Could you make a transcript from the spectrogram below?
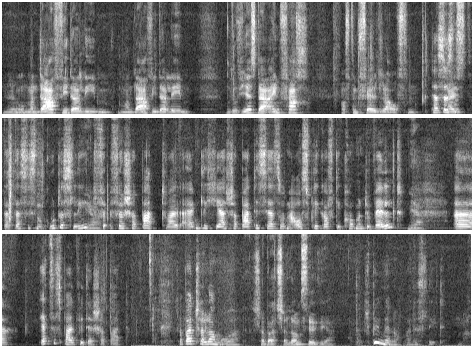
Ne? Und man darf wieder lieben. Man darf wieder leben. Und du wirst da einfach auf dem Feld laufen. Das, ist, Heißt- ein, das, ist ein gutes Lied Ja. für, für Schabbat, weil eigentlich, ja, Schabbat ist ja so ein Ausblick auf die kommende Welt. Ja. Äh, jetzt ist bald wieder Schabbat. Shabbat Shalom, Ohr. Shabbat Shalom, Silvia. Spiel mir noch mal das Lied. Mach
